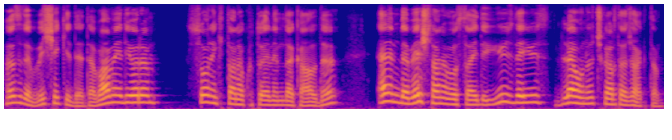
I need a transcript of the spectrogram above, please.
Hızlı bir şekilde devam ediyorum. Son iki tane kutu elimde kaldı. Elimde 5 tane olsaydı %100 Leon'u çıkartacaktım.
